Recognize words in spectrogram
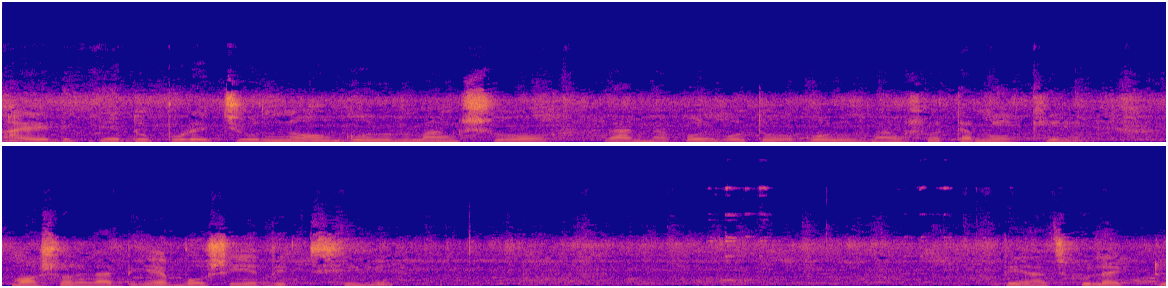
আর এদিক দিয়ে দুপুরের জন্য গরুর মাংস রান্না করব। তো গরুর মাংসটা মেখে মশলা দিয়ে বসিয়ে দিচ্ছি। পেঁয়াজগুলো একটু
